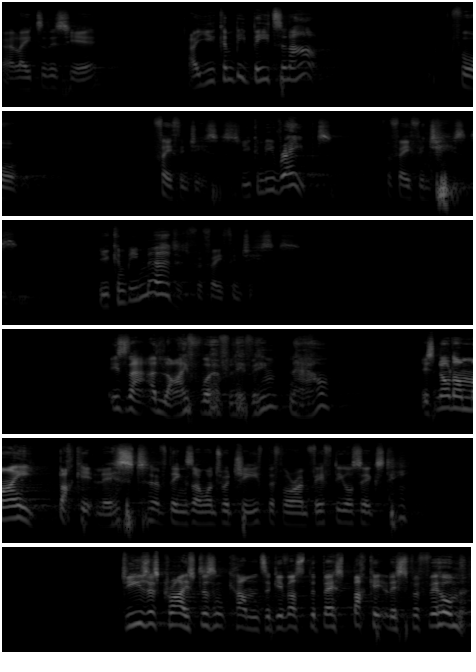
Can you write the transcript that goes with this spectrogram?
uh, later this year, Uh, you can be beaten up for faith in Jesus. You can be raped for faith in Jesus. You can be murdered for faith in Jesus. Is that a life worth living now? It's not on my bucket list of things I want to achieve before I'm 50 or 60. Jesus Christ doesn't come to give us the best bucket list fulfillment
